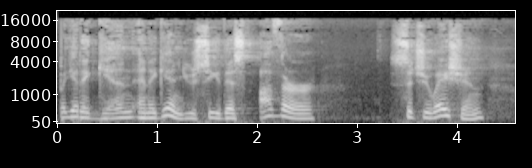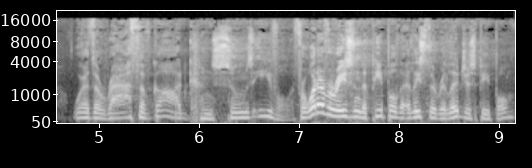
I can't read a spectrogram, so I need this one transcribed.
But yet again and again, you see this other situation where the wrath of God consumes evil. For whatever reason, the people, at least the religious people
